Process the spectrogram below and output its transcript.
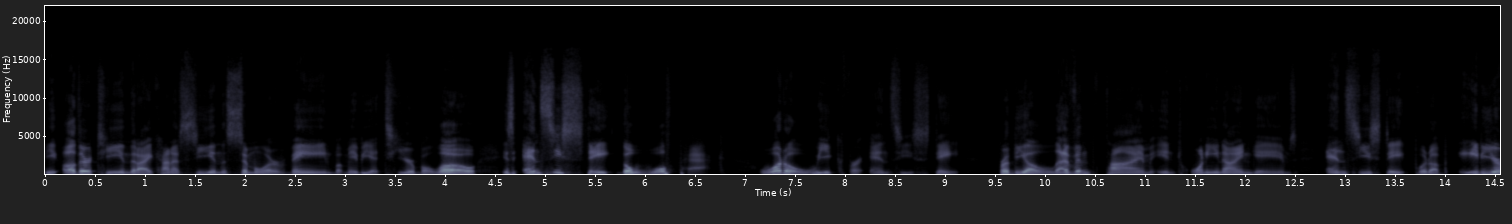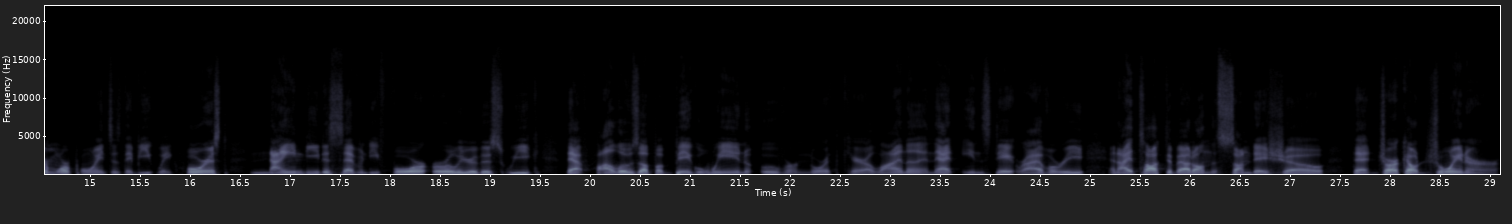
The other team that I kind of see in the similar vein, but maybe a tier below, is NC State, the Wolfpack. What a week for NC State. For the 11th time in 29 games, NC State put up 80 or more points as they beat Wake Forest 90 to 74 earlier this week. That follows up a big win over North Carolina and that in-state rivalry. And I talked about on the Sunday show that Jarkel Joiner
